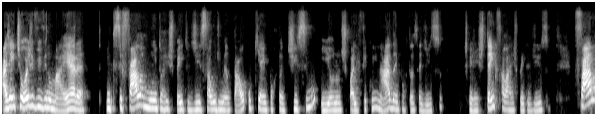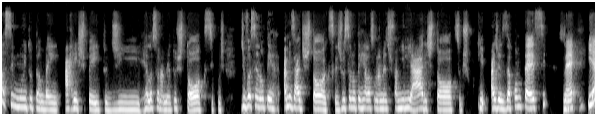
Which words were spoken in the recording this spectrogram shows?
a gente hoje vive numa era em que se fala muito a respeito de saúde mental, o que é importantíssimo, e eu não desqualifico em nada a importância disso. Acho que a gente tem que falar a respeito disso. Fala-se muito também a respeito de relacionamentos tóxicos, de você não ter amizades tóxicas, de você não ter relacionamentos familiares tóxicos, que às vezes acontece né? E é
